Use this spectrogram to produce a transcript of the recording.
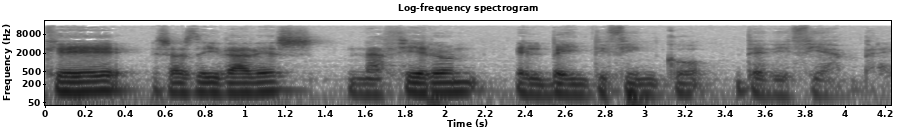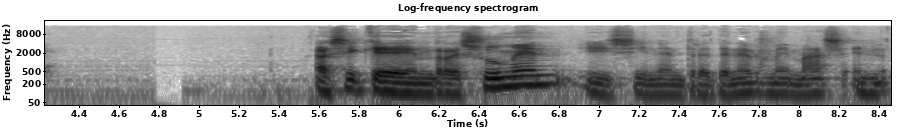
que esas deidades nacieron el 25 de diciembre. Así que en resumen, y sin entretenerme más en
